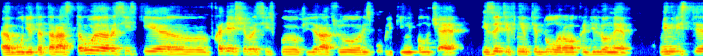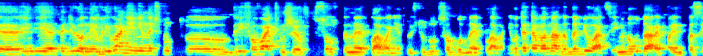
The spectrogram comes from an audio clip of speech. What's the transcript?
э, будет это раз. Второе, российские, э, входящие в Российскую Федерацию республики, не получая из этих нефтедолларов определенные инвести... определенные вливания, они начнут дрейфовать уже в собственное плавание, то есть уйдут в свободное плавание. Вот этого надо добиваться. Именно удары по НПЗ,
